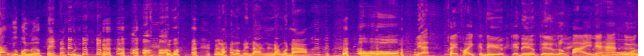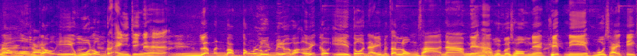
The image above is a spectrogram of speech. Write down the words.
นั่งอยู่บนเรือเป็ดอะคุณสมมติเวลาเราไปนั่งนั่งบนน้ำ โอ้โหเนี่ยค่อยๆ กระดึบกระดึบกระดึบลงไปเนะฮะโอ้คือเก้าองแรงจัด เก้าอี้โอ้โหลมแรงจริงๆนะฮะแล้วมันแบบต้องลุ้นไปด้วยว่าเอ้ยเก้าอี้ตัวไหนมันจะลงสระน้ำเนี่ยฮะคุณผู้ชมเนี่ยคลิปนี้ผู้ใช้ t ิ k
